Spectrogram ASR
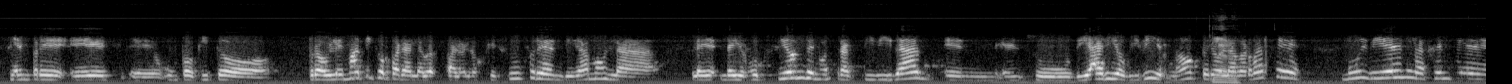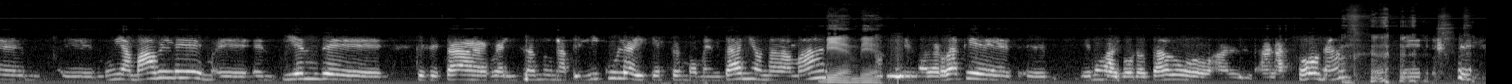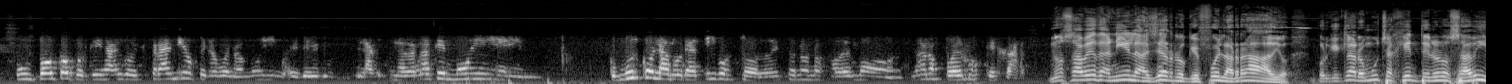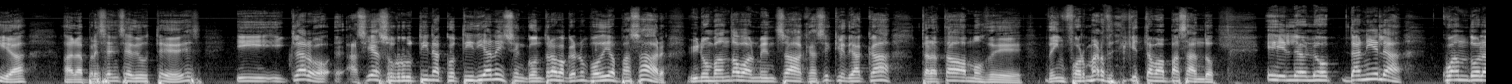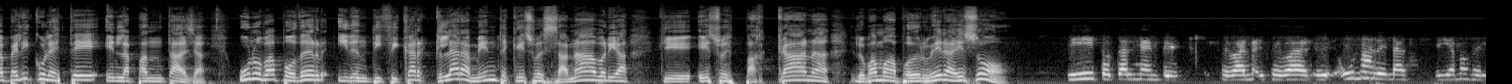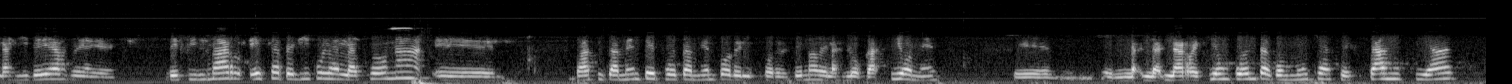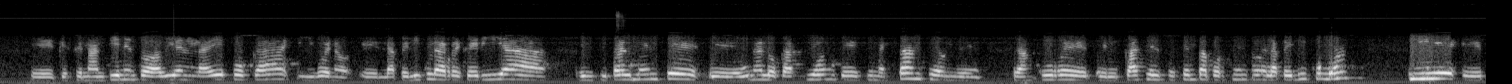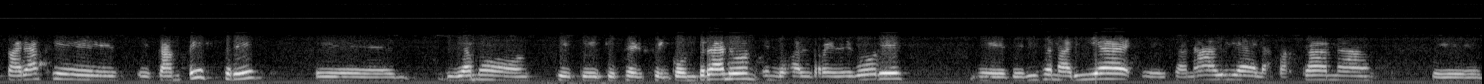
siempre es eh, un poquito problemático para, la- para los que sufren, digamos, la, la, la irrupción de nuestra actividad en, en su diario vivir, ¿no? Pero Claro. la verdad que muy bien, la gente eh, muy amable, eh, entiende que se está realizando una película y que esto es momentáneo nada más. Bien, bien. Y la verdad que eh, hemos alborotado al- a la zona eh, un poco porque es algo extraño, pero bueno, muy eh, de- la, la verdad que muy eh, muy colaborativos todo, eso no nos podemos no nos podemos quejar. No sabés, Daniela, ayer lo que fue la radio, porque claro, mucha gente no lo sabía a la presencia de ustedes. Y, y, claro, hacía su rutina cotidiana y se encontraba que no podía pasar y nos mandaban mensajes, así que de acá tratábamos de, de informar de qué estaba pasando. Eh, lo- lo- Daniela, cuando la película esté en la pantalla, uno va a poder identificar claramente que eso es Sanabria, que eso es Pascana, ¿lo vamos a poder ver a eso? Sí, totalmente. Se van, se va, eh, una de las, digamos, de las ideas de, de filmar esta película en la zona, eh, básicamente fue también por el, por el tema de las locaciones. Eh, la, región cuenta con muchas estancias eh, que se mantienen todavía en la época y bueno, la película requería principalmente una locación que es una estancia donde transcurre el casi el 60% de la película y parajes campestres, digamos, que, que, se, se, encontraron en los alrededores de, Villa María, eh, Sanabria, Las Pascanas, eh,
